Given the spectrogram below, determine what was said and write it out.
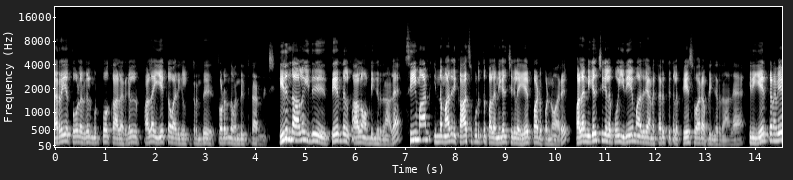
நிறைய தோழர்கள் முற்போக்காளர்கள் பல இயக்கவாதிகள்கிட்ட இருந்து தொடர்ந்து வந்துக்கிட்டு தான் இருந்துச்சு. இருந்தாலும் இது தேர்தல் காலம் அப்படிங்கிறதுனால சீமான் இந்த மாதிரி காசு கொடுத்து பல நிகழ்ச்சிகளை ஏற்பாடு பண்ணுவார். பல நிகழ்ச்சிகளை போய் இதே மாதிரியான கருத்துக்களை பேசுவார் அப்படிங்கிறதுனால இது ஏற்கனவே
